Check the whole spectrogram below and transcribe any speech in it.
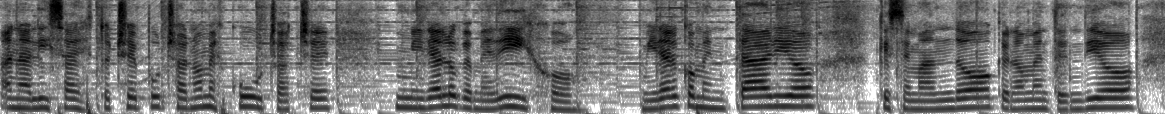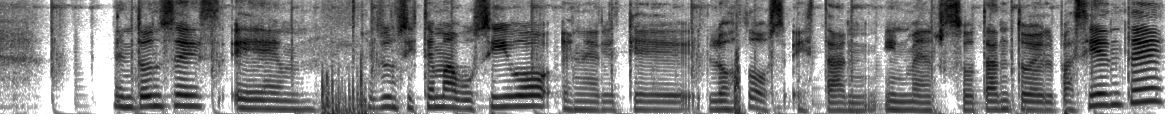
analiza esto, che, pucha, no me escucha, che, mirá lo que me dijo, mirá el comentario que se mandó, que no me entendió. Entonces eh, es un sistema abusivo en el que los dos están inmersos, tanto el paciente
